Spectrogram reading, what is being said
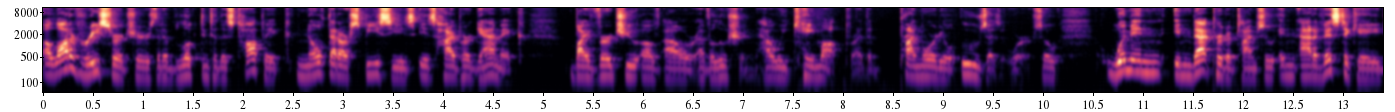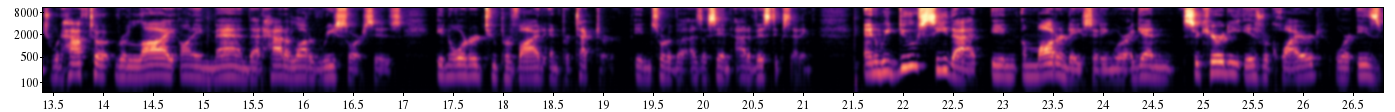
a lot of researchers that have looked into this topic note that our species is hypergamic by virtue of our evolution, how we came up, right? The primordial ooze, as it were. So women in that period of time, so in atavistic age, would have to rely on a man that had a lot of resources in order to provide and protect her in sort of, a, as I say, an atavistic setting. And we do see that in a modern day setting where, again, security is required or is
